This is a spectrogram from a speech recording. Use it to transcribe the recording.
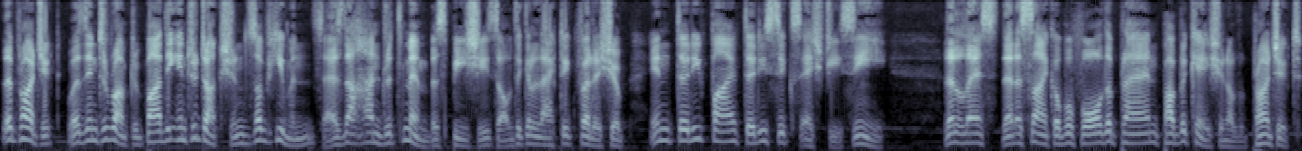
The project was interrupted by the introductions of humans as the hundredth member species of the Galactic Fellowship in 3536 SGC, little less than a cycle before the planned publication of the project.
